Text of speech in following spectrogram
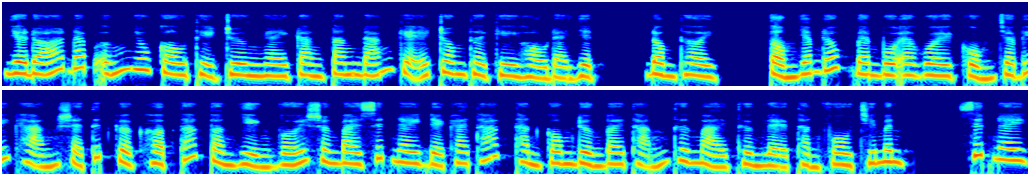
Nhờ đó đáp ứng nhu cầu thị trường ngày càng tăng đáng kể trong thời kỳ hậu đại dịch. Đồng thời, Tổng giám đốc Bamboo Airways cũng cho biết hãng sẽ tích cực hợp tác toàn diện với sân bay Sydney để khai thác thành công đường bay thẳng thương mại thường lệ thành phố Hồ Chí Minh. Sydney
